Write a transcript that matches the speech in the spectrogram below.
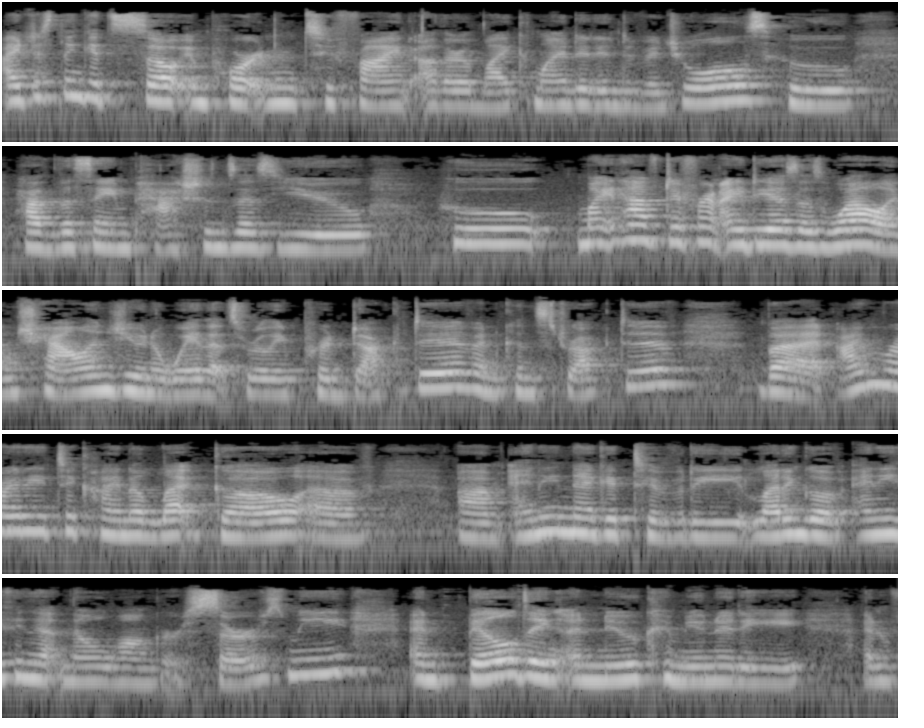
I just think it's so important to find other like-minded individuals who have the same passions as you, who might have different ideas as well and challenge you in a way that's really productive and constructive. But I'm ready to kind of let go of um, any negativity, letting go of anything that no longer serves me, and building a new community and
